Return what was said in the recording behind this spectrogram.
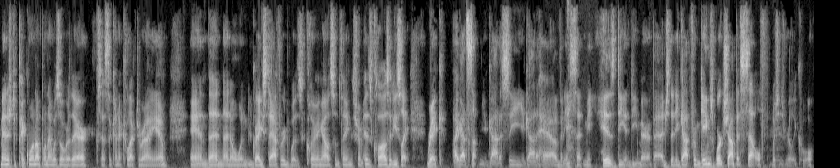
managed to pick one up when I was over there because that's the kind of collector I am. And then I know when Greg Stafford was clearing out some things from his closet, he's like, "Rick, I got something you gotta see, you gotta have," and he sent me his D and D merit badge that he got from Games Workshop itself, which is really cool.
